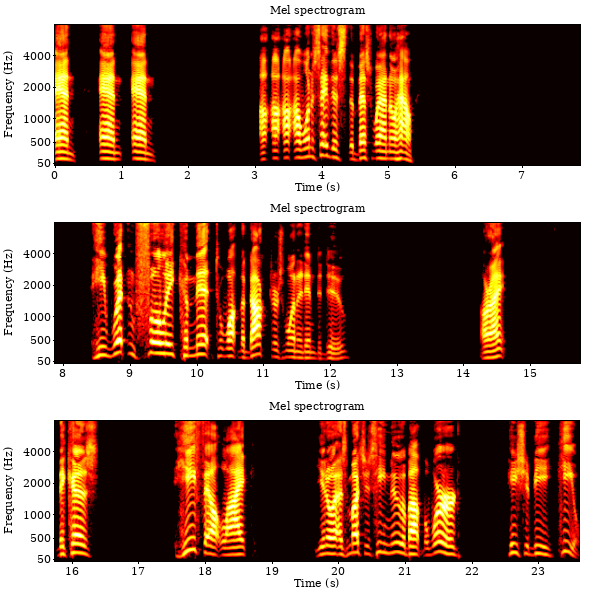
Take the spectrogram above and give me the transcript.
And and and I, I, I want to say this the best way I know how. He wouldn't fully commit to what the doctors wanted him to do. All right? Because he felt like, you know, as much as he knew about the word, he should be healed.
